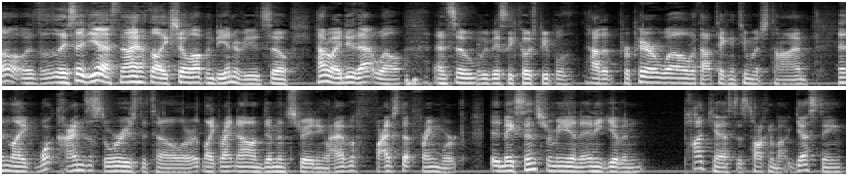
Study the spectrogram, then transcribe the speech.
oh, they said yes. Now I have to like show up and be interviewed. So how do I do that well? And so we basically coach people how to prepare well without taking too much time and like what kinds of stories to tell. Or like right now I'm demonstrating, I have a five step framework. It makes sense for me in any given podcast is talking about guesting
